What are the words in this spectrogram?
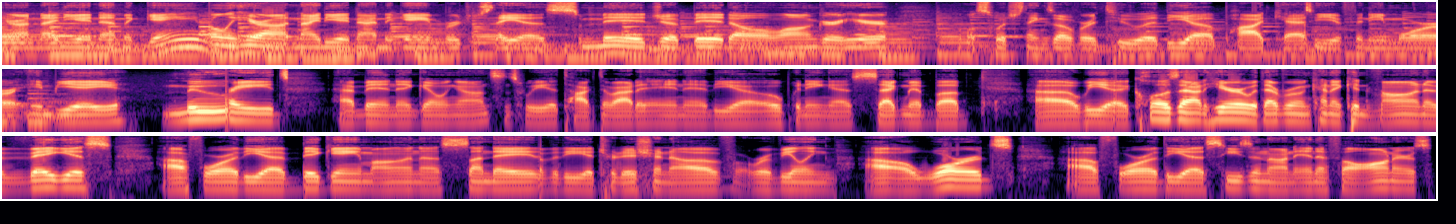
here on 98.9 The Game. Only here on 98.9 The Game for just a, uh smidge, a bit uh, longer here. We'll we'll switch things over to uh, the uh, podcast, see if any more NBA move trades have been uh, going on since we talked about it in uh, the uh, opening segment. But we close out here with everyone kind of on uh, Vegas for the big game on Sunday. The uh, tradition of revealing awards for the season on NFL Honors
